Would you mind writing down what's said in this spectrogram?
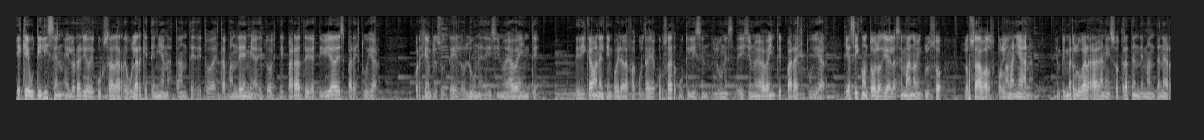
es que utilicen el horario de cursada regular que tenían hasta antes de toda esta pandemia, de todo este parate de actividades para estudiar. Por ejemplo, si ustedes los lunes de 19 a 20 dedicaban el tiempo a ir a la facultad y a cursar, utilicen lunes de 19 a 20 para estudiar. Y así con todos los días de la semana o incluso los sábados por la mañana. En primer lugar, hagan eso, traten de mantener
